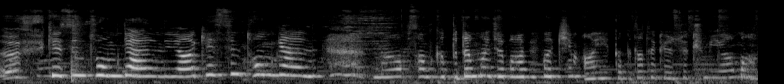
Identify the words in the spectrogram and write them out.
Öf kesin Tom geldi ya. Kesin Tom geldi. Ne yapsam kapıda mı acaba bir bakayım. Ay kapıda da gözükmüyor ama.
